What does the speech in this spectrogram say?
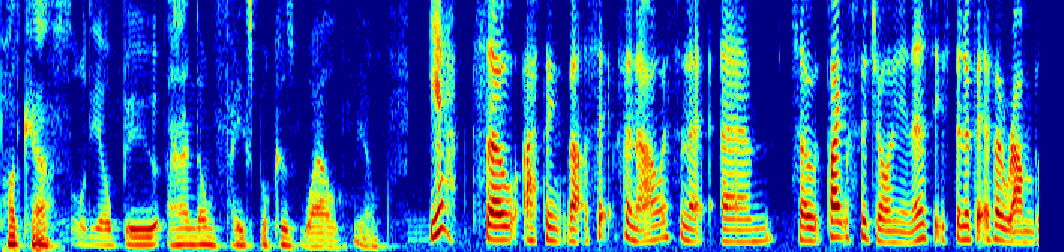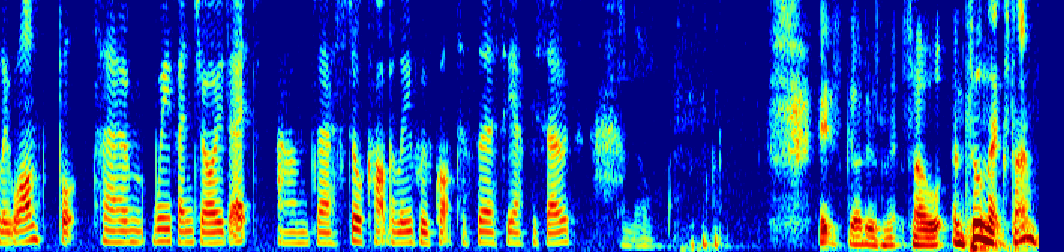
podcasts, Audioboo, and on Facebook as well. You know, Yeah, so I think that's it for now, isn't it? Um, so thanks for joining us. It's been a bit of a rambly one, but um, we've enjoyed it and uh, still can't believe we've got to 30 episodes. I know it's good, isn't it? So until next time,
